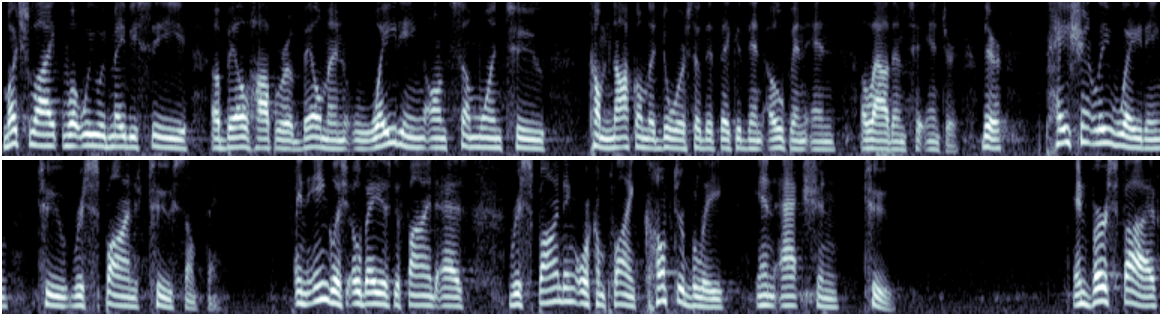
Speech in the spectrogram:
Much like what we would maybe see a bellhop or a bellman waiting on someone to come knock on the door so that they could then open and allow them to enter. They're patiently waiting to respond to something. In English, obey is defined as responding or complying comfortably in action to. In verse 5,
